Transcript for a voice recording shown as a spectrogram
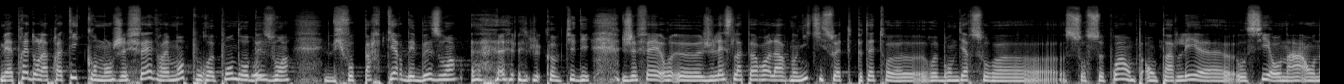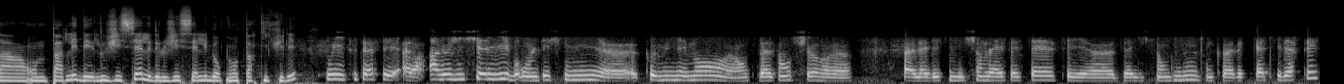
mais après dans la pratique, comment j'ai fait vraiment pour répondre aux besoins? Il faut partir des besoins, comme tu dis. Je fais, euh, je laisse la parole à Harmonie qui souhaite peut-être euh, rebondir sur sur ce point. On, parlait aussi, on a on a on parlait des logiciels et des logiciels libres en particulier. Oui, tout à fait. Alors un logiciel libre, on le définit communément en se basant sur euh, la définition de la FSF et euh, de la licence GNU, donc avec quatre libertés.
